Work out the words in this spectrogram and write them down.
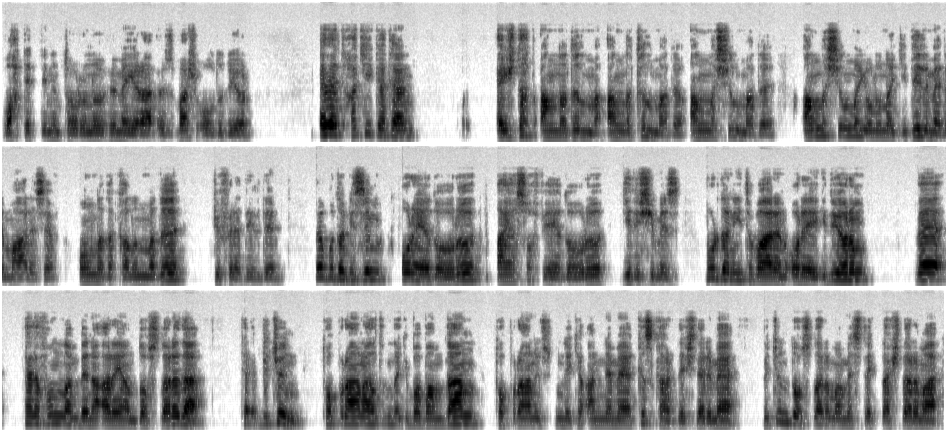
Vahdettin'in torunu Hümeyra Özbaş oldu diyor. Evet hakikaten ecdat anladılma, anlatılmadı, anlaşılmadı. Anlaşılma yoluna gidilmedi maalesef. Onunla da kalınmadı, küfredildi. Ve bu da bizim oraya doğru, Ayasofya'ya doğru gidişimiz. Buradan itibaren oraya gidiyorum ve telefonla beni arayan dostlara da bütün toprağın altındaki babamdan toprağın üstündeki anneme, kız kardeşlerime, bütün dostlarıma, meslektaşlarıma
